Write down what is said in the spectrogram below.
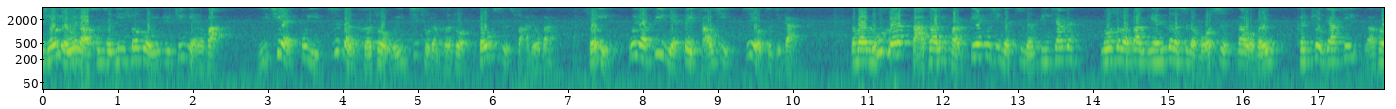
球有位老师曾经说过一句经典的话：一切不以资本合作为基础的合作都是耍流氓。所以，为了避免被调戏，只有自己干。那么，如何打造一款颠覆性的智能冰箱呢？啰嗦了半天乐视的模式，那我们。Ctrl 加 C，然后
